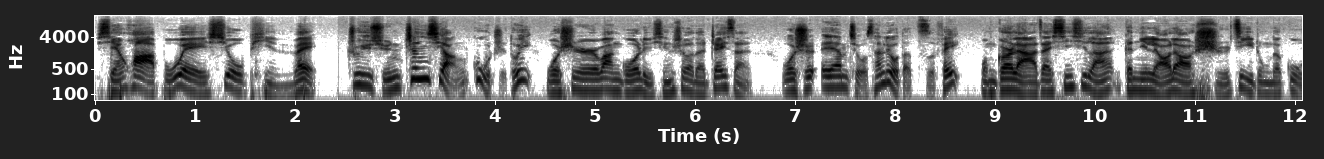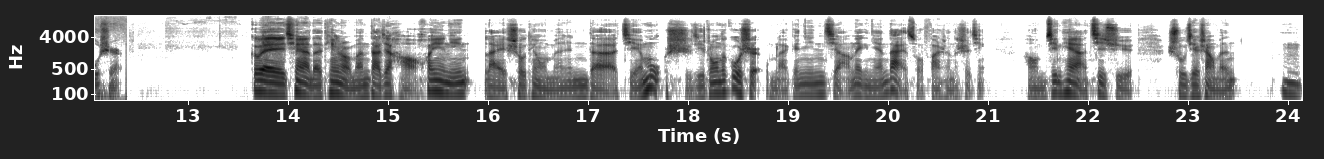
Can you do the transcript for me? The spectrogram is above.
闲话不为秀品味，追寻真相固执堆。我是万国旅行社的 Jason，我是 AM 九三六的子飞。我们哥俩在新西兰跟您聊聊《史记》中的故事。各位亲爱的听友们，大家好，欢迎您来收听我们的节目《史记》中的故事。我们来跟您讲那个年代所发生的事情。好，我们今天啊继续书接上文。嗯，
